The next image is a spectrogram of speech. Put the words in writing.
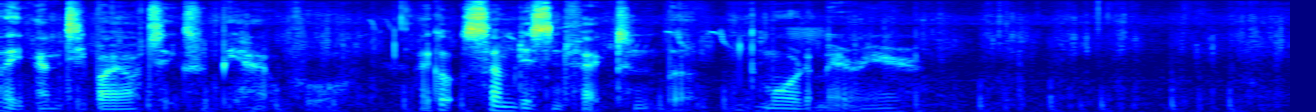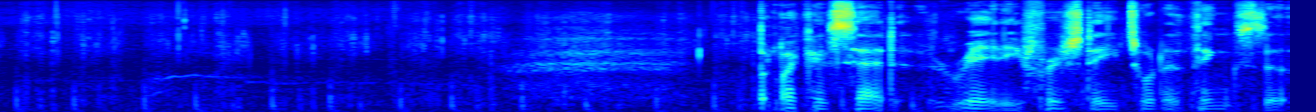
like antibiotics would be helpful. I got some disinfectant, but the more the merrier. Like I said, really, first aid's one of the things that,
